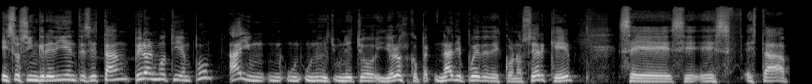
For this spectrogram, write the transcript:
esos ingredientes están, pero al mismo tiempo hay un, hecho ideológico. Nadie puede desconocer que se, es, está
